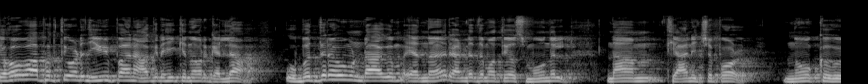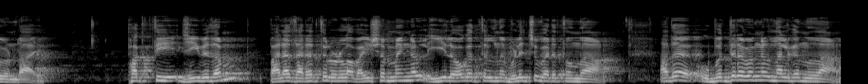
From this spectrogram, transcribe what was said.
യഹോവാഭക്തിയോടെ ജീവിപ്പാൻ ആഗ്രഹിക്കുന്നവർക്കെല്ലാം ഉപദ്രവമുണ്ടാകും എന്ന് രണ്ട് തിമോത്യോസ് മൂന്നിൽ നാം ധ്യാനിച്ചപ്പോൾ നോക്കുകയുണ്ടായി. ഭക്തി ജീവിതം പലതരത്തിലുള്ള വൈഷമ്യങ്ങൾ ഈ ലോകത്തിൽ നിന്ന് വിളിച്ചു വരുത്തുന്നതാണ്. അത് ഉപദ്രവങ്ങൾ നൽകുന്നതാണ്.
